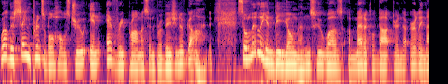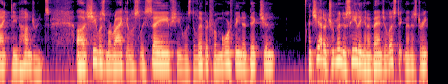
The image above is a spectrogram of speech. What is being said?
Well, the same principle holds true in every promise and provision of God. So, Lillian B. Yeomans, who was a medical doctor in the early 1900s, uh, she was miraculously saved. She was delivered from morphine addiction. And she had a tremendous healing and evangelistic ministry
